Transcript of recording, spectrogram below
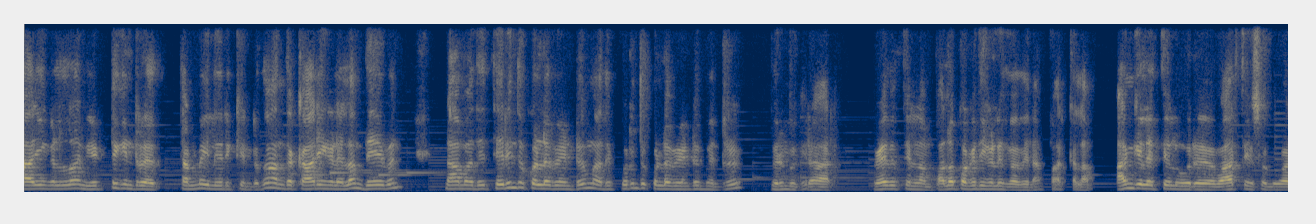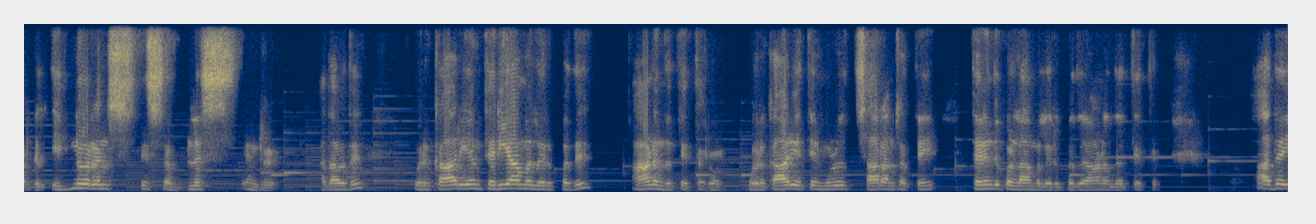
காரியங்கள் எல்லாம் எட்டுகின்ற தன்மையில் இருக்கின்றதோ அந்த காரியங்கள் எல்லாம் தேவன் நாம் அதை தெரிந்து கொள்ள வேண்டும் அதை புரிந்து கொள்ள வேண்டும் என்று விரும்புகிறார். வேதத்தில் நாம் பல பகுதிகளில் அதை நாம் பார்க்கலாம். ஆங்கிலத்தில் ஒரு வார்த்தை சொல்லுவார்கள் இக்னோரன்ஸ் இஸ் அ பிளிஸ் என்று. அதாவது ஒரு காரியம் தெரியாமல் இருப்பது ஆனந்தத்தை தரும். ஒரு காரியத்தின் முழு சாராம்சத்தை தெரிந்து கொள்ளாமல் இருப்பது ஆனந்தத்தை தரும். அதை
